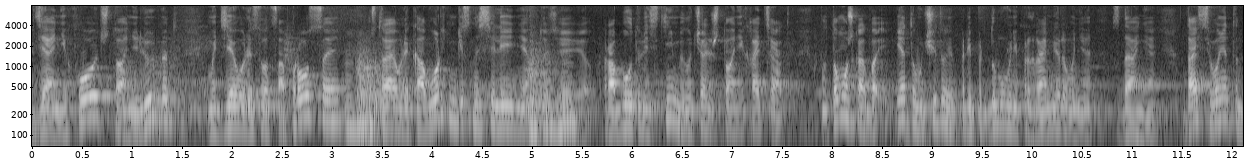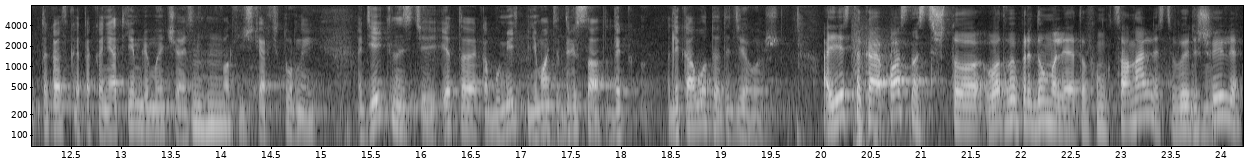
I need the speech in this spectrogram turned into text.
где они ходят, что они любят. Мы делали соцопросы, устраивали коворкинги с населением, то есть э, работали с ними, изучали, что они хотят. Потом уже как бы это учитывали при придумывании программирования здания. Да, сегодня это такая, сказать, такая неотъемлемая часть фактически архитектурной деятельности. Это как бы уметь понимать адресата, для, для кого ты это делаешь. А есть такая опасность, что вот вы придумали эту функциональность, вы решили,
